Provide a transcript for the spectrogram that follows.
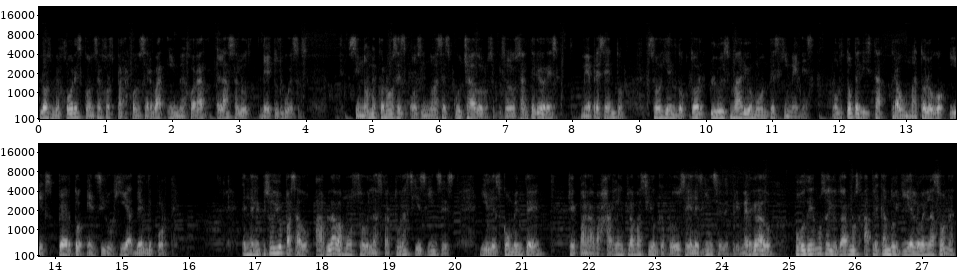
los mejores consejos para conservar y mejorar la salud de tus huesos. Si no me conoces o si no has escuchado los episodios anteriores, me presento. Soy el doctor Luis Mario Montes Jiménez, ortopedista, traumatólogo y experto en cirugía del deporte. En el episodio pasado hablábamos sobre las fracturas y esguinces y les comenté que para bajar la inflamación que produce el esguince de primer grado, podemos ayudarnos aplicando hielo en la zona.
